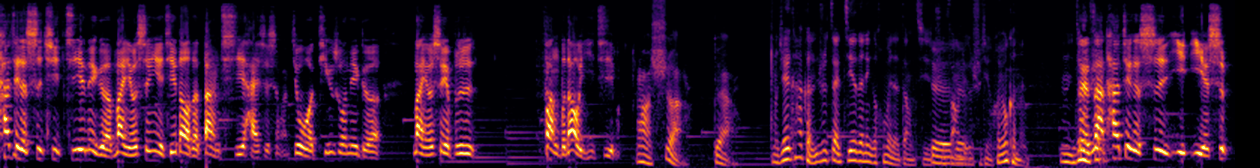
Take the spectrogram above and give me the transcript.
他这个是去接那个漫游深夜街道的档期还是什么？就我听说那个漫游深夜不是放不到一季嘛？啊，是啊，对啊，我觉得他可能就是在接的那个后面的档期对去放这个事情，很有可能。嗯，这对那他这个是也也是不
